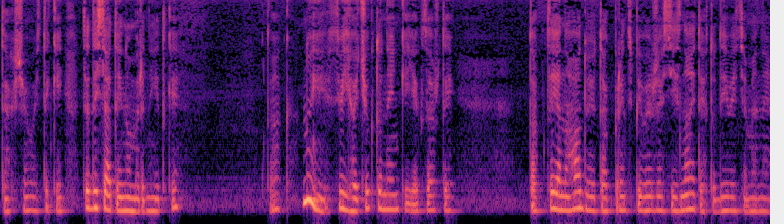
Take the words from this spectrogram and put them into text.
Так що ось такий. Це 10 номер нитки. Так. Ну і свій гачок тоненький, як завжди. Так, це я нагадую, так, в принципі, ви вже всі знаєте, хто дивиться мене.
